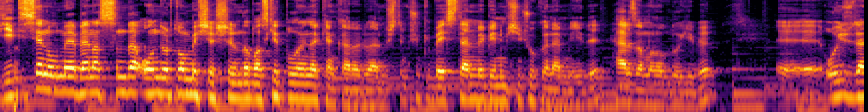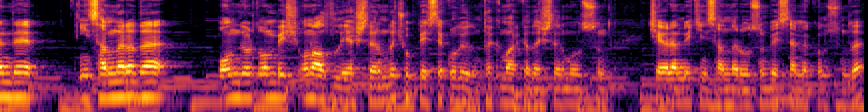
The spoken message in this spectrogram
Diyetisyen olmaya ben aslında 14-15 yaşlarında basketbol oynarken karar vermiştim. Çünkü beslenme benim için çok önemliydi. Her zaman olduğu gibi. Ee, o yüzden de insanlara da 14-15-16'lı yaşlarımda çok destek oluyordum. Takım arkadaşlarım olsun, çevremdeki insanlar olsun beslenme konusunda.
